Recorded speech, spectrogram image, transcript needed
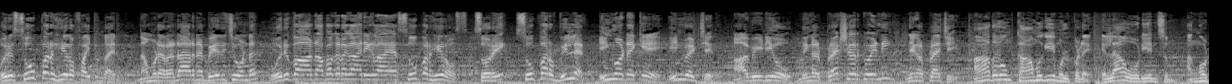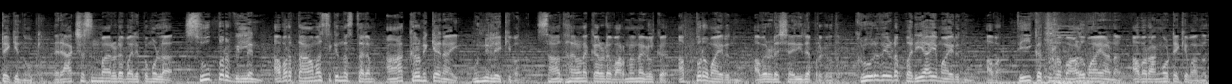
ഒരു സൂപ്പർ ഹീറോ ഫൈറ്റ് ഉണ്ടായിരുന്നു. നമ്മുടെ റഡാറിനെ ഭേദിച്ചുകൊണ്ട് ഒരുപാട് അപകടകാരികളായ super heroes sorry super villain ഇങ്ങോട്ടേക്ക് ഇൻവൈറ്റ് ചെയ്തു. ആ വീഡിയോ നിങ്ങൾ പ്രേക്ഷകർക്ക് വേണ്ടി ഞങ്ങൾ പ്ലേ ചെയ്യും. ആദവും കാമുകിയും ഉൾപ്പെടെ എല്ലാ ഓഡിയൻസും അങ്ങോട്ടേക്ക് നോക്കി. രാക്ഷസന്മാരുടെ വലിപ്പമുള്ള സൂപ്പർ വില്ലൻ അവർ താമസിക്കുന്ന സ്ഥലം ആക്രമിക്കാനായി മുന്നിലേക്ക് വന്നു. സാധാരണക്കാരുടെ വർണനകൾക്ക് അപ്പുറമായിരുന്നു അവരുടെ ശരീരപ്രകൃതം. ക്രൂരതയുടെ പര്യായമായിരുന്നു അവർ. തീ കത്തുന്ന വാളുമായാണ് അവർ അങ്ങോട്ടേക്ക് വന്നത്.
